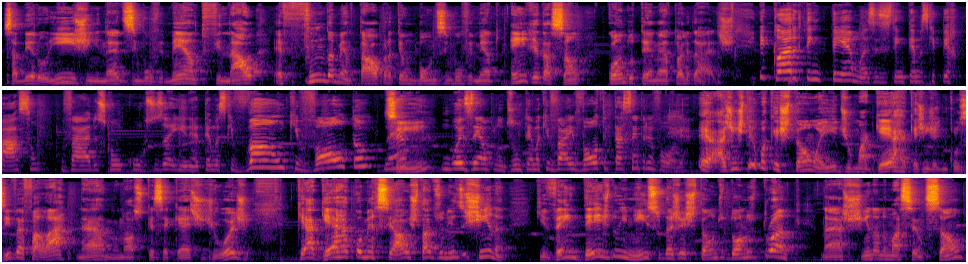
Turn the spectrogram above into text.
saber origem, né, desenvolvimento, final, é fundamental para ter um bom desenvolvimento em redação quando o tema é atualidade. E claro que tem temas, existem temas que perpassam vários concursos aí, né? Temas que vão, que voltam, né? Sim. Um exemplo de um tema que vai e volta e está sempre em voga. É, a gente tem uma questão aí de uma guerra que a gente inclusive vai falar, né, no nosso QCcast de hoje, que é a guerra comercial Estados Unidos e China que vem desde o início da gestão de Donald Trump. Né? A China, numa ascensão,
